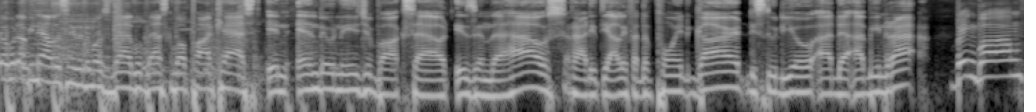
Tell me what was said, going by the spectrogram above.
up, what up? You're now listening to the most valuable basketball podcast in Indonesia. Box Out is in the house. Raditya Alif at the point guard. Di studio ada Abinra. Bing bong.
